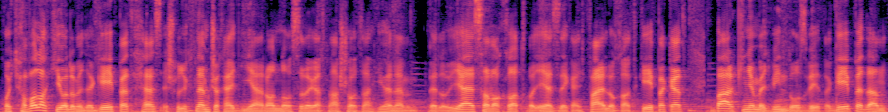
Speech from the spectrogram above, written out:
hogy ha valaki oda megy a gépedhez, és mondjuk nem csak egy ilyen random szöveget másolták ki, hanem például jelszavakat, vagy érzékeny fájlokat, képeket, bárki nyom egy Windows V-t a gépeden,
